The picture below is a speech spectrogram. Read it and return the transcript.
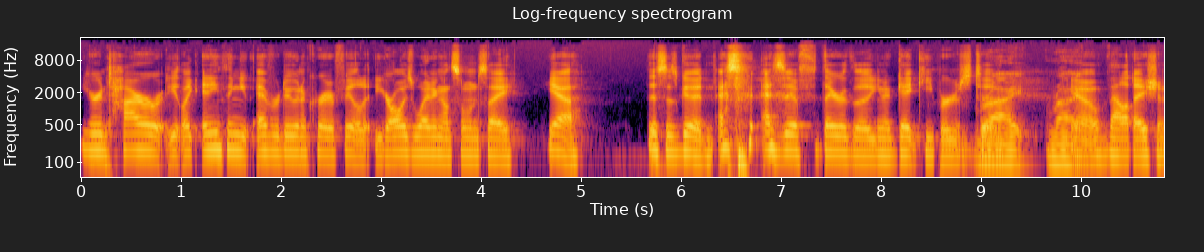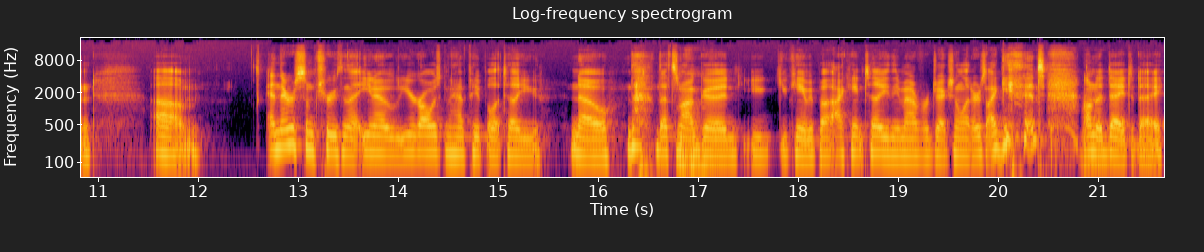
Your entire like anything you ever do in a creative field, you're always waiting on someone to say, "Yeah, this is good," as as if they're the you know gatekeepers to right. Right. you know validation. Um, and there's some truth in that. You know, you're always going to have people that tell you no, that's not good. You you can't be. I can't tell you the amount of rejection letters I get on a day to day.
